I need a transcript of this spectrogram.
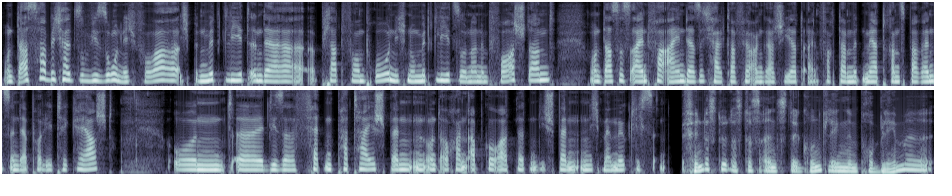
Und das habe ich halt sowieso nicht vor. Ich bin Mitglied in der Plattform Pro, nicht nur Mitglied, sondern im Vorstand. Und das ist ein Verein, der sich halt dafür engagiert, einfach damit mehr Transparenz in der Politik herrscht und äh, diese fetten Parteispenden und auch an Abgeordneten die Spenden nicht mehr möglich sind. Findest du, dass das eines der grundlegenden Probleme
